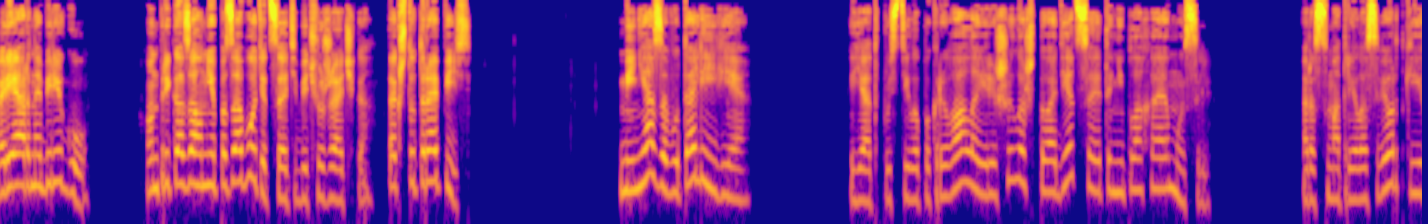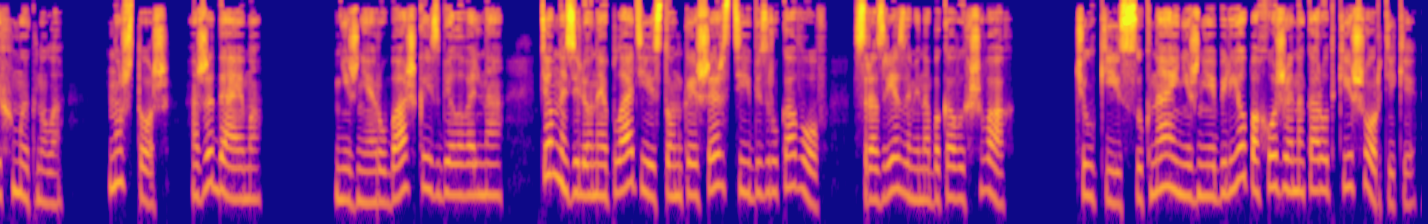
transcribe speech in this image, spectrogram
«Риар на берегу. Он приказал мне позаботиться о тебе, чужачка, так что торопись». «Меня зовут Оливия». Я отпустила покрывало и решила, что одеться — это неплохая мысль. Рассмотрела свертки и хмыкнула. Ну что ж, ожидаемо. Нижняя рубашка из белого льна, темно-зеленое платье из тонкой шерсти и без рукавов, с разрезами на боковых швах. Чулки из сукна и нижнее белье, похожее на короткие шортики.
